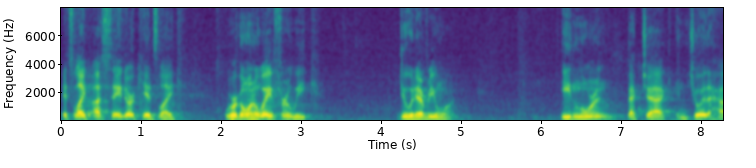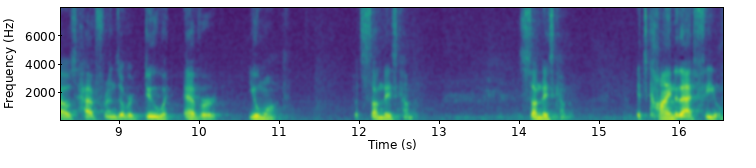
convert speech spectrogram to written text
It's like us saying to our kids, like, we're going away for a week. Do whatever you want. Eden, Lauren, Beck Jack, enjoy the house, have friends over, do whatever you want. But Sunday's coming. Sunday's coming. It's kind of that feel.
